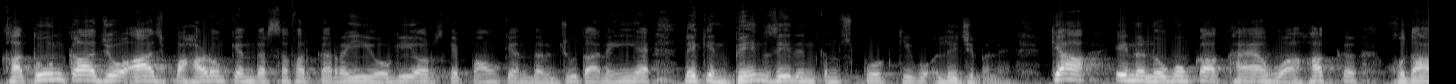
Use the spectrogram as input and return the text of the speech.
خاتون کا جو آج پہاڑوں کے اندر سفر کر رہی ہوگی اور اس کے پاؤں کے اندر جوتا نہیں ہے، لیکن بے انکم سپورٹ کی وہ الیجیبل ہے۔ کیا ان لوگوں کا کھایا ہوا حق خدا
